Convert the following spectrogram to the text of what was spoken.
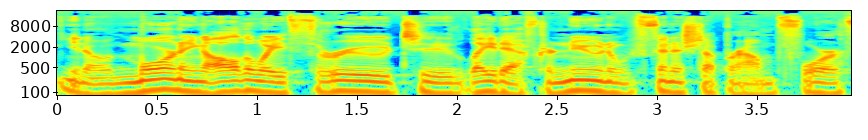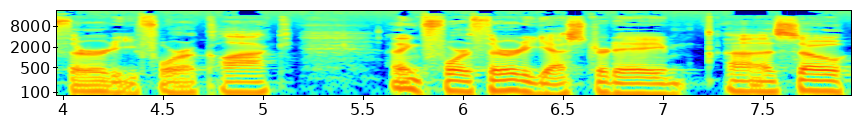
you know morning all the way through to late afternoon, and we finished up around 4:30, 4 o'clock. I think 4:30 yesterday. Uh, so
